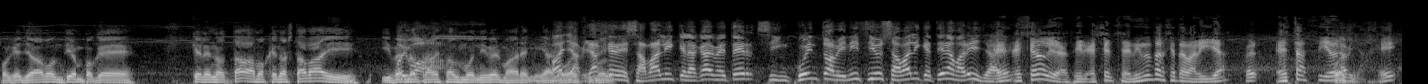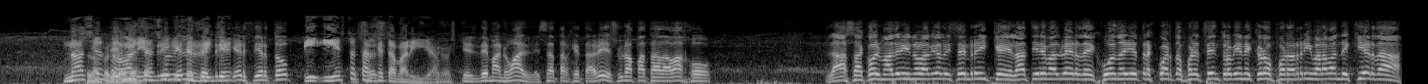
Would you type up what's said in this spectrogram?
porque llevaba un tiempo que, que le notábamos que no estaba y, y verlo otra vez a un buen nivel, madre mía. Vaya viaje fútbol- de Savali que le acaba de meter 50 a Vinicius. Savali que tiene amarilla. ¿eh? Es, es que lo que iba a decir, es que teniendo tarjeta amarilla, Pero- esta acción Vaya viaje. no ha sido Enrique, Enrique, Enrique, es cierto. y, y esto es Eso es- tarjeta amarilla. Pero es que es de manual esa tarjeta. Es una patada abajo. La sacó el Madrid, no la vio Luis Enrique. La tiene Valverde, jugando ahí de tres cuartos por el centro. Viene Cross por arriba, la banda izquierda.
